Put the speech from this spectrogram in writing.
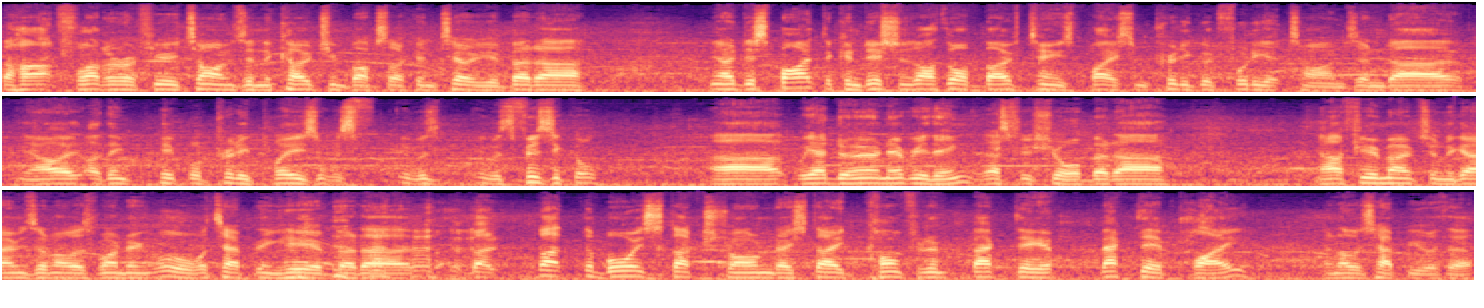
the heart flutter a few times in the coaching box, I can tell you. But uh, you know, despite the conditions, I thought both teams played some pretty good footy at times, and uh, you know, I, I think people were pretty pleased. It was it was it was physical. Uh, we had to earn everything, that's for sure. But uh, a few moments in the games, and I was wondering, oh, what's happening here? But uh, but but the boys stuck strong. They stayed confident, back their back their play, and I was happy with that.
